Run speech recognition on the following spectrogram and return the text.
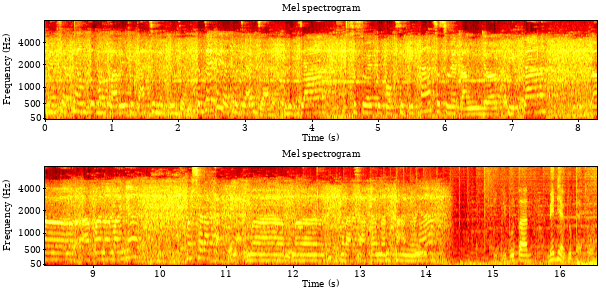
mindsetnya untuk mengklarifikasi netizen. Kerja itu ya kerja aja, kerja sesuai tupoksi kita, sesuai tanggung jawab kita, eh, apa namanya masyarakat ya me, me, merasakan manfaatnya. Tim Liputan Media Group Network.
